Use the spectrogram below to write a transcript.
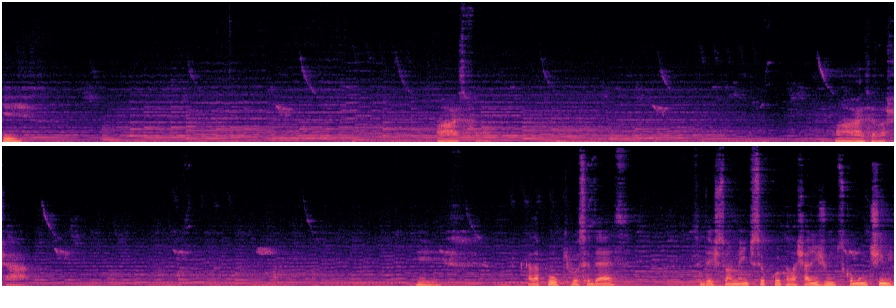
E mais fundo. Mais relaxado. Isso. Cada pouco que você desce, você deixa sua mente e seu corpo relaxarem juntos, como um time,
